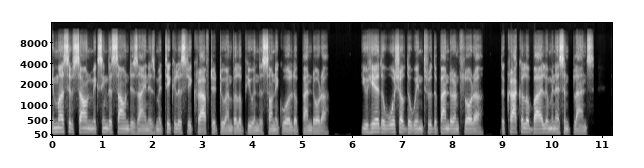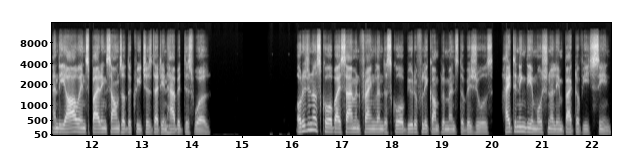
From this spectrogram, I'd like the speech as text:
Immersive sound mixing the sound design is meticulously crafted to envelop you in the sonic world of Pandora. You hear the whoosh of the wind through the Pandoran flora, the crackle of bioluminescent plants, and the awe inspiring sounds of the creatures that inhabit this world. Original score by Simon Franglen, the score beautifully complements the visuals, heightening the emotional impact of each scene.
